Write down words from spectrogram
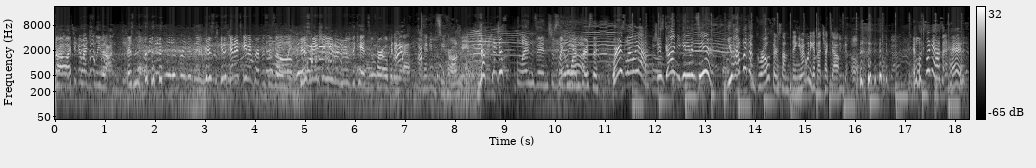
So I think I might just leave it on. There's no Just entertainment purposes only. Just make sure you remove the kids before opening it up. I can't even see her on me. No, she just blends in. She's like Lilia. one person. Where's Lilia? She's gone. You can't even see her. You have like a growth or something. You might want to get that checked out. No. it looks like it has a head.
